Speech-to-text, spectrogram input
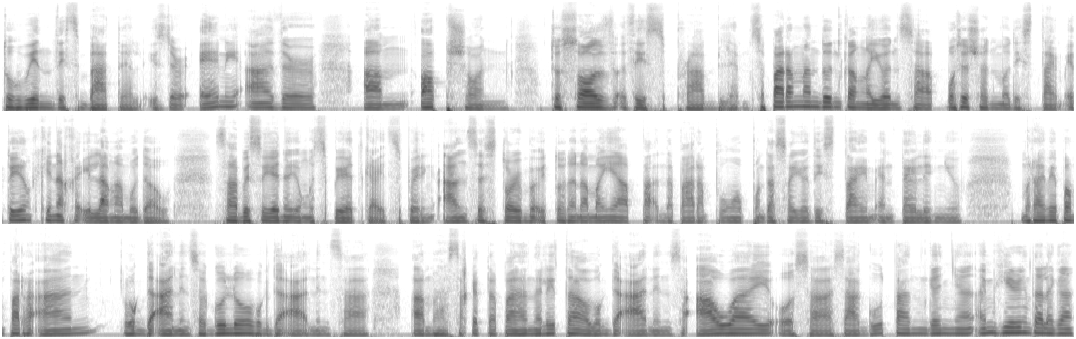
to win this battle? Is there any other um, option to solve this problem? So parang nandun ka ngayon sa position mo this time. Ito yung kinakailangan mo daw. Sabi sa iyo yung spirit guides, pwedeng ancestor mo ito na namayapa na parang pumupunta sa iyo this time and telling you, marami pang paraan, huwag daanin sa gulo, huwag daanin sa um, sakit na pananalita, huwag daanin sa away o sa sagutan, ganyan. I'm hearing talaga,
